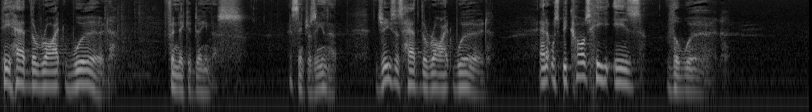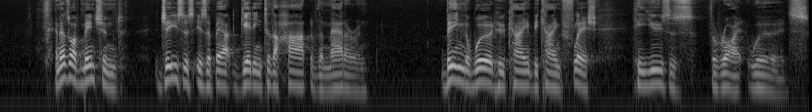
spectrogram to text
he had the right word for Nicodemus. That's interesting, isn't it? Jesus had the right word. And it was because he is the word. And as I've mentioned Jesus is about getting to the heart of the matter. And being the Word who came, became flesh, he uses the right words.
